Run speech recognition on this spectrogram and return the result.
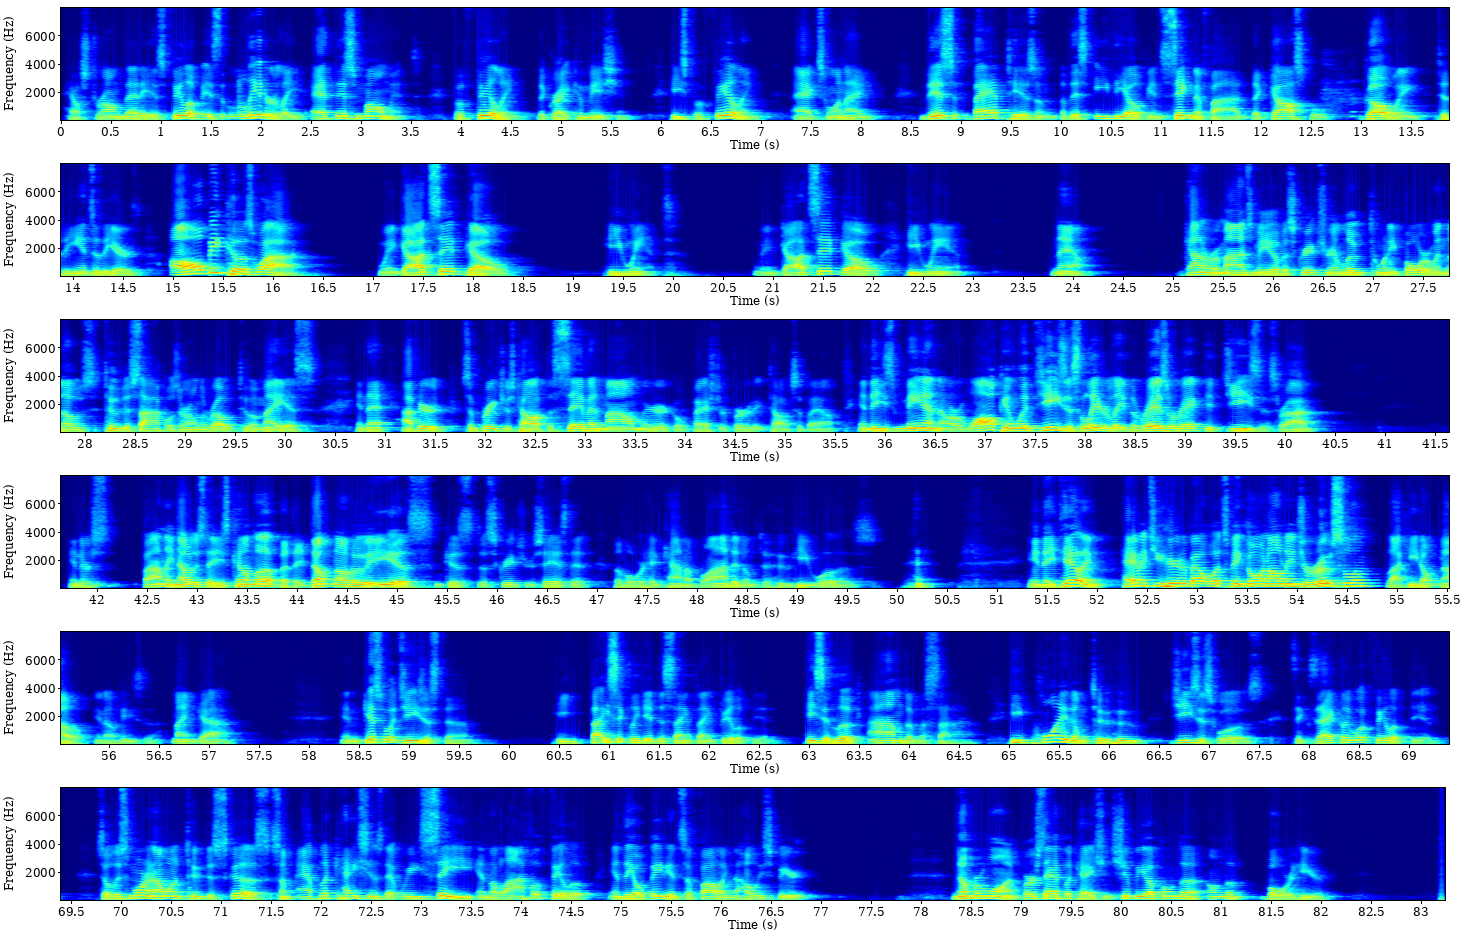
how strong that is. Philip is literally at this moment fulfilling the Great Commission. He's fulfilling Acts 1 8. This baptism of this Ethiopian signified the gospel going to the ends of the earth. All because why? When God said go, he went. When God said go, he went. Now, kind of reminds me of a scripture in Luke 24 when those two disciples are on the road to Emmaus and that I've heard some preachers call it the seven mile miracle, Pastor Furtick talks about. And these men are walking with Jesus, literally the resurrected Jesus, right? And there's finally notice that he's come up, but they don't know who he is because the scripture says that the Lord had kind of blinded them to who he was. and they tell him, Haven't you heard about what's been going on in Jerusalem? Like he don't know. You know, he's the main guy. And guess what Jesus done? He basically did the same thing Philip did. He said, Look, I'm the Messiah. He pointed them to who Jesus was. It's exactly what Philip did. So this morning I want to discuss some applications that we see in the life of Philip in the obedience of following the Holy Spirit. Number one, first application should be up on the on the board here.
